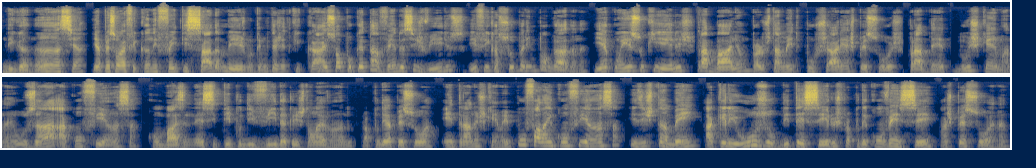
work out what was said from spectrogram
de ganância, e a pessoa vai ficando enfeitiçada mesmo. Tem muita gente que cai só porque tá vendo esses vídeos e fica super empolgada, né? E é com isso que eles trabalham para justamente puxarem as pessoas para dentro do esquema, né? Usar a confiança com base nesse tipo de vida que eles estão levando para poder a pessoa entrar no esquema. E por falar em confiança, existe também aquele uso de terceiros para poder convencer as pessoas, né?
